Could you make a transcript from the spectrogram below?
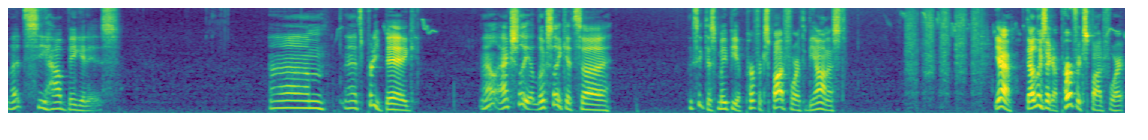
Let's see how big it is. Um, that's pretty big. Well, actually, it looks like it's, uh, looks like this might be a perfect spot for it, to be honest. Yeah, that looks like a perfect spot for it.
